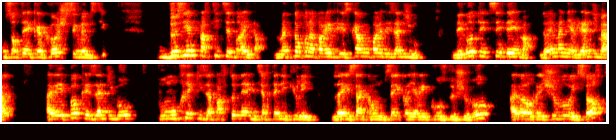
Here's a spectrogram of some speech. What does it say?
on sortait avec la cloche, c'est le même style. Deuxième partie de cette braïta. Maintenant qu'on a parlé de l'esclave, on parle des animaux. Des CBMA. De la même manière, l'animal, à l'époque, les animaux, pour montrer qu'ils appartenaient à une certaine écurie, vous avez ça quand vous savez quand il y a les courses de chevaux, alors les chevaux ils sortent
